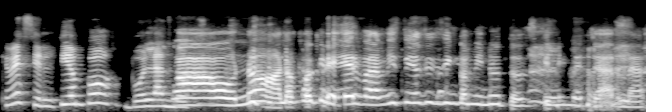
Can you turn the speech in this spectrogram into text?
¿Qué ves? El tiempo volando. ¡Wow! No, no puedo creer. Para mí estoy hace cinco minutos. Qué linda charla.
